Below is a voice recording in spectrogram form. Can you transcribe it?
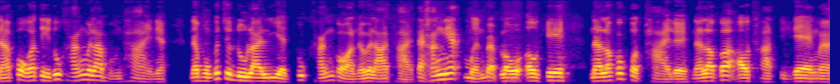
นะปกติทุกครั้งเวลาผมถ่ายเนี่ยนะผมก็จะดูรายละเอียดทุกครั้งก่อนนะเวลาถ่ายแต่ครั้งเนี้ยเหมือนแบบเราโอเคนะเราก็กดถ่ายเลยนะเราก็เอาถาดสีแดงมา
